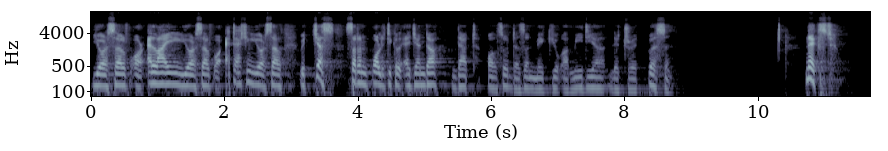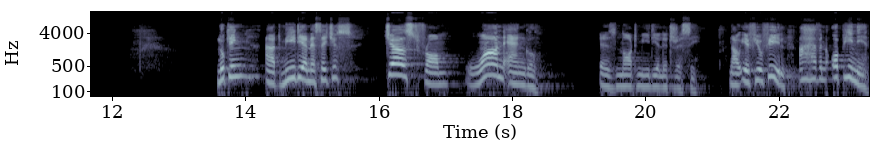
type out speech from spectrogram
yourself or allying yourself or attaching yourself with just certain political agenda, that also doesn't make you a media literate person. Next, looking at media messages just from one angle is not media literacy. Now, if you feel, I have an opinion,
